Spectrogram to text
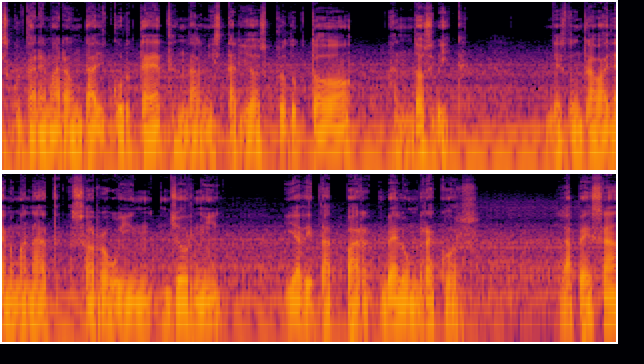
Escoltarem ara un tall curtet del misteriós productor Andosvik, des d'un treball anomenat Sorrowing Journey, i editat per Velum Records. La peça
